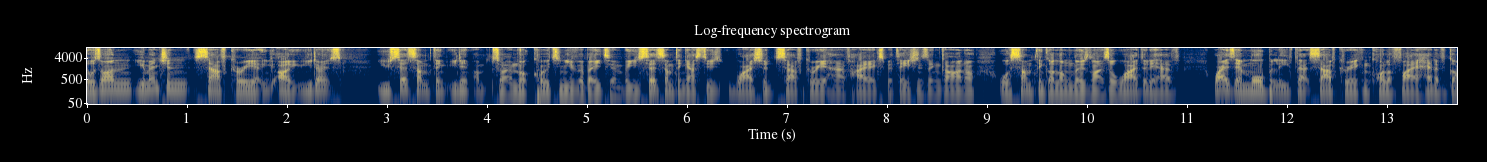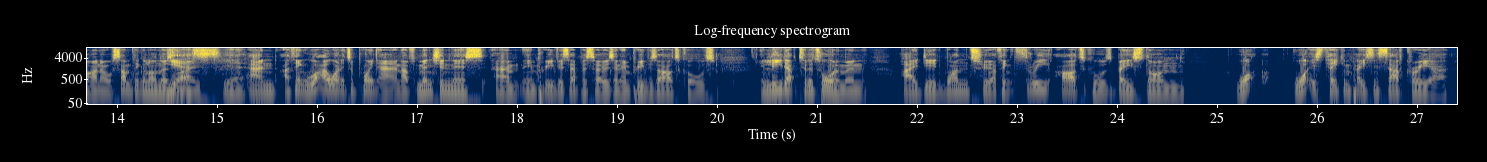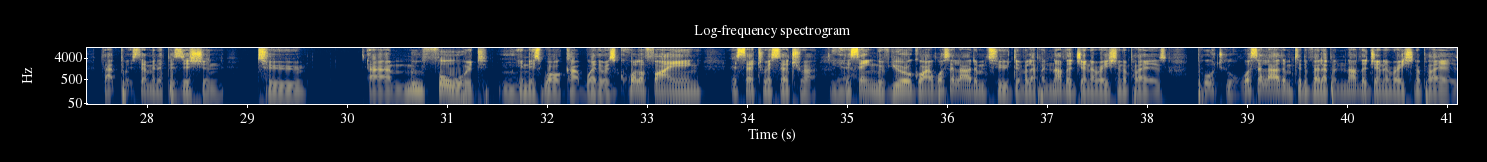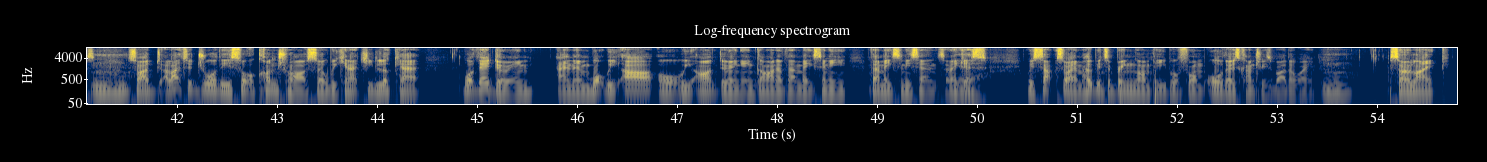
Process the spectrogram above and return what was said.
it was on. You mentioned South Korea. Oh, you don't. You said something. You didn't. I'm sorry. I'm not quoting you verbatim, but you said something as to why should South Korea have higher expectations than Ghana, or something along those lines, or why do they have? Why is there more belief that South Korea can qualify ahead of Ghana, or something along those Yes, lines? yeah. And I think what I wanted to point out, and I've mentioned this um, in previous episodes and in previous articles, in lead up to the tournament, I did one, two, I think three articles based on what what is taking place in South Korea that puts them in a position to um, move forward Mm. in this World Cup, whether it's qualifying, etc., etc. Yeah. The same with Uruguay. What's allowed them to develop another generation of players? Portugal. What's allowed them to develop another generation of players? Mm-hmm. So I, I like to draw these sort of contrasts so we can actually look at what they're doing and then what we are or what we aren't doing in Ghana. If that makes any if that makes any sense. And I Yeah. guess we're sorry. I'm hoping to bring on people from all those countries. By the way. Mm. So like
